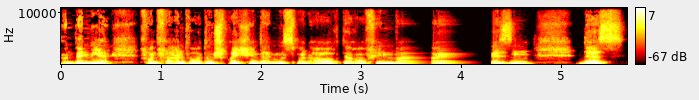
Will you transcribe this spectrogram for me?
Und wenn wir von Verantwortung sprechen, dann muss man auch darauf hinweisen, dass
